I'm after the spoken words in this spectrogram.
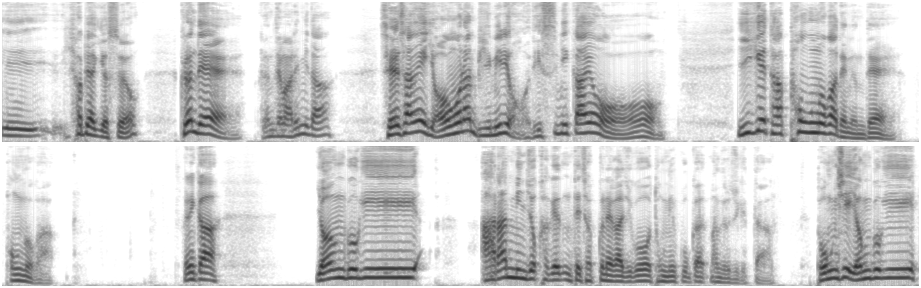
이, 협약이었어요. 그런데 그런데 말입니다. 세상에 영원한 비밀이 어디 있습니까요? 이게 다 폭로가 되는데 폭로가. 그러니까 영국이 아랍 민족한테 접근해가지고 독립국가 만들어주겠다. 동시에 영국이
